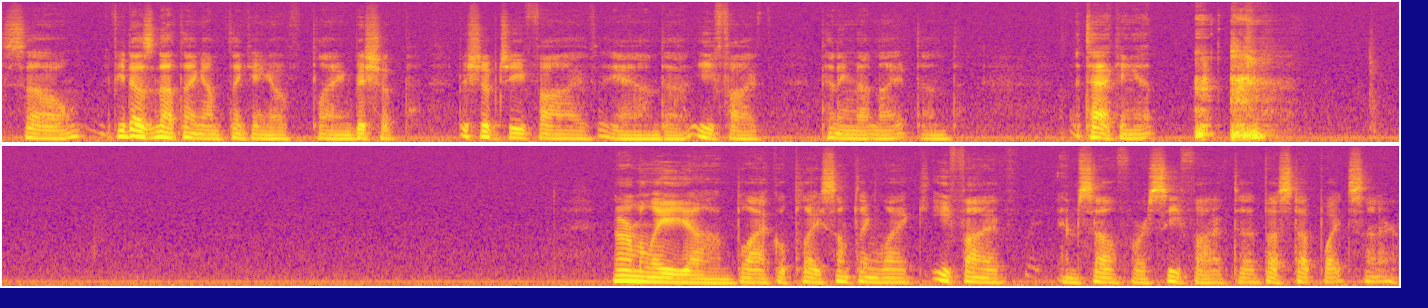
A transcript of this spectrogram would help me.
So if he does nothing, I'm thinking of playing bishop, bishop g5 and uh, e5, pinning that knight and attacking it. Normally, uh, black will play something like e5 himself or c5 to bust up white center.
